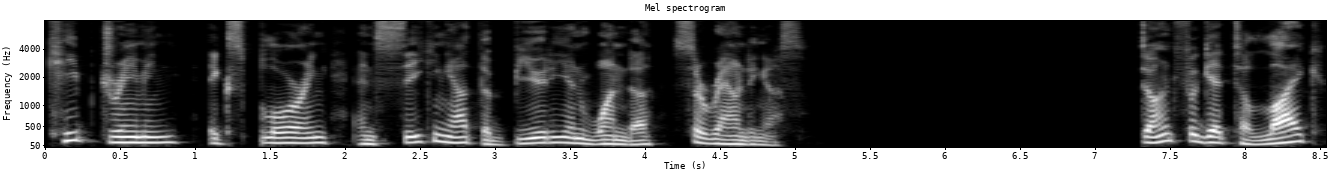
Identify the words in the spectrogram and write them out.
Keep dreaming, exploring, and seeking out the beauty and wonder surrounding us. Don't forget to like,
